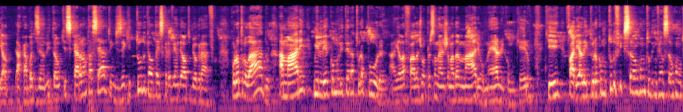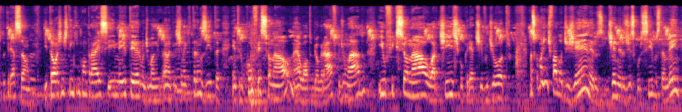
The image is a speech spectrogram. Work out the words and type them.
E ela acaba dizendo então que esse cara não está certo em dizer que tudo que ela está escrevendo é autobiográfico. Por outro lado, a Mari me lê como literatura pura. Aí ela fala de uma personagem chamada Mari, ou Mary, como queiram, que faria a leitura como tudo ficção, como tudo invenção, como tudo criação. Então a gente tem que encontrar esse meio termo de uma Ana Cristina que transita entre o confessional, né, o autobiográfico de um lado, e o ficcional, o artístico, o criativo de outro. Mas como a gente falou de gêneros, gêneros discursivos também,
